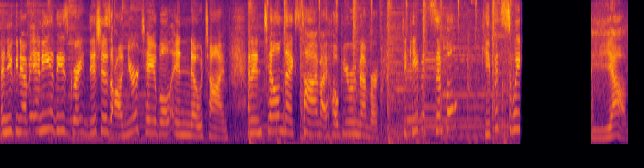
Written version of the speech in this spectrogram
and you can have any of these great dishes on your table in no time. And until next time, I hope you remember to keep it simple, keep it sweet, yum.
